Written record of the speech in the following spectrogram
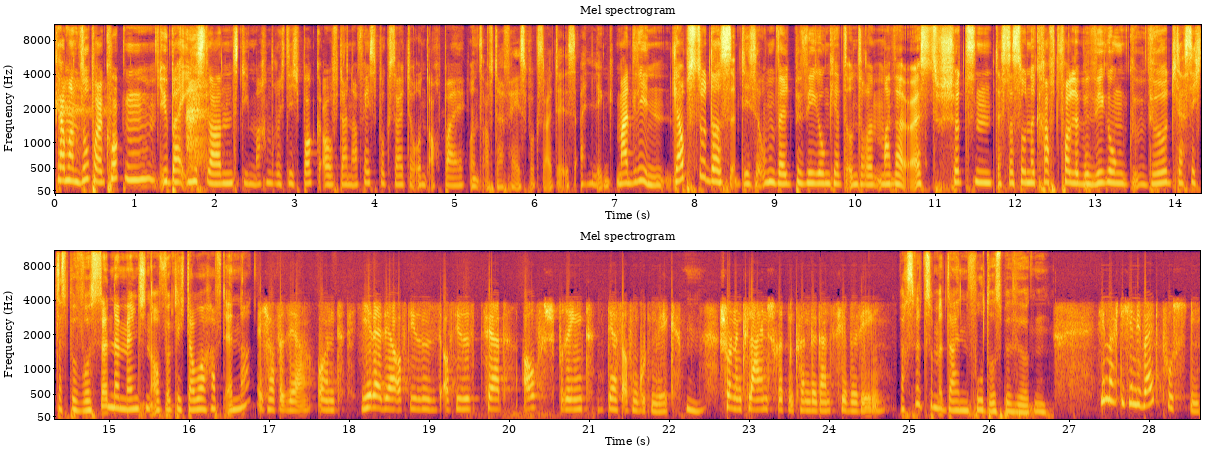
kann man super gucken über Island. Die machen richtig Bock auf deiner Facebook-Seite und auch bei uns auf der Facebook-Seite ist ein Link. Madeline, glaubst du, dass diese Umweltbewegung jetzt unsere Mother Earth zu schützen, dass das so eine kraftvolle Bewegung wird, dass sich das Bewusstsein der Menschen auch wirklich dauerhaft ändert? Ich hoffe sehr. Und jeder, der auf dieses, auf dieses Pferd aufspringt, der ist auf einem guten Weg. Hm. Schon in kleinen Schritten können wir ganz viel bewegen. Was willst du mit deinen Fotos bewirken? Die möchte ich in die Welt pusten,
